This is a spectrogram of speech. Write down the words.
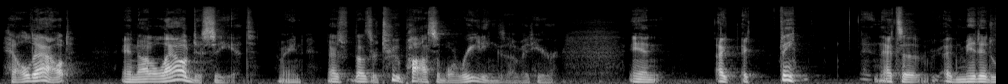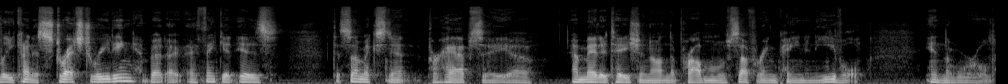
held out and not allowed to see it. I mean, those are two possible readings of it here. And I, I think that's a admittedly kind of stretched reading, but I, I think it is to some extent perhaps a uh, a meditation on the problem of suffering, pain, and evil in the world.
